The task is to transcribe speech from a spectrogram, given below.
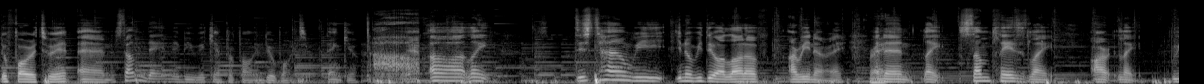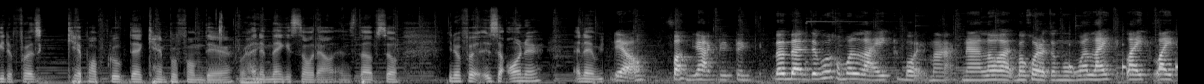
look forward to it and someday maybe we can perform in billboard too thank you uh like this time we you know we do a lot of arena right, Right. and then like some places like are like we the first k-pop group that can perform there Right. and then make it sold out and stuff so you know for, it's an honor and then เดี๋ยวฟังยากนิดนึงแบมแบมจะพูดคำว่า like บ่อยมากนะแล้วอะบางคนอาจจะงงว่า like like like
